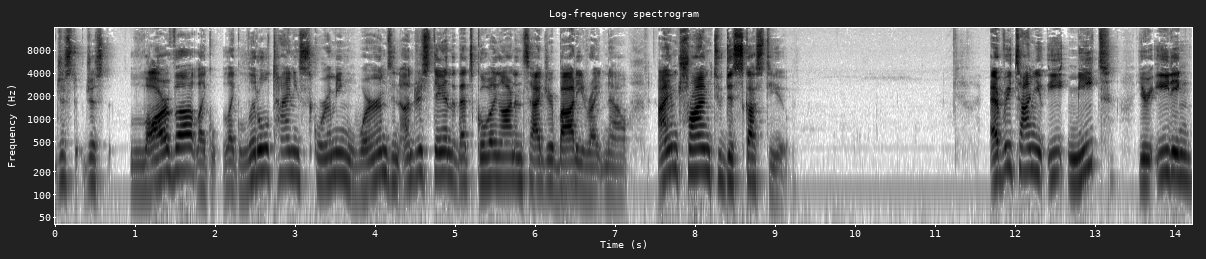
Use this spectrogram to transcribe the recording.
just just larva like like little tiny squirming worms and understand that that's going on inside your body right now i am trying to discuss to you every time you eat meat you're eating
